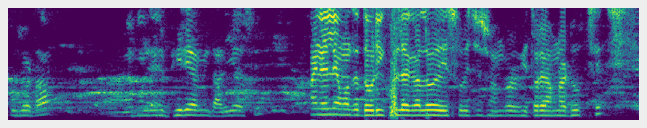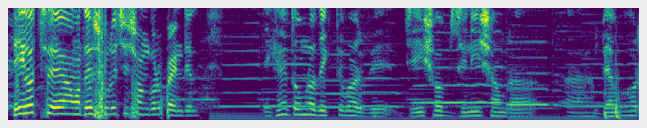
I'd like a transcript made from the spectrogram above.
পুজোটা। এখন থেকে ভিড়ে আমি দাঁড়িয়ে আছি। ফাইনালি আমাদের দড়ি খুলে গেল এই সুরুচি সংঘর ভিতরে আমরা ঢুকছি। এই হচ্ছে আমাদের সুরুচি সংঘর প্যান্ডেল। এখানে তোমরা দেখতে পারবে যেই সব জিনিস আমরা ব্যবহার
